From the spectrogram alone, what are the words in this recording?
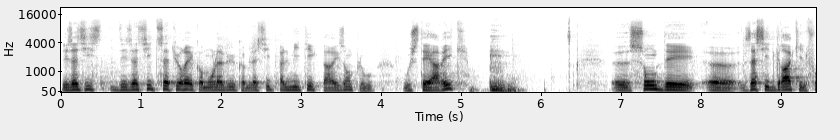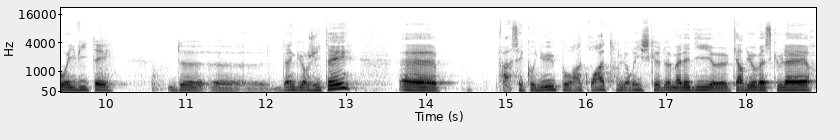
des acides, saturés, comme on l'a vu, comme l'acide palmitique par exemple ou, stéarique, euh, sont des acides gras qu'il faut éviter d'ingurgiter. Enfin, c'est connu pour accroître le risque de maladies cardiovasculaires.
